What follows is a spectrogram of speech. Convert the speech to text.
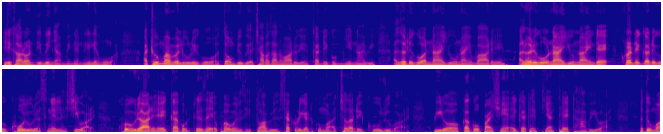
ဒီတစ်ခါတော့နီးပညာမင်းနဲ့လိမ်လည်မှုပါအထူးမှန်ဘလူးတွေကိုအသုံးပြုပြီးအခြားကစားသမားတွေရဲ့ကတ်တွေကိုမြင်နိုင်ပြီးအလွယ်တကူအနိုင်ယူနိုင်ပါတယ်အလွယ်တကူအနိုင်ယူနိုင်တဲ့ credit card တွေကိုခိုးယူတဲ့စနစ်လည်းရှိပါတယ်ခိုးယူထားတဲ့ကတ်ကိုတိစိတ်အဖွဲ့ဝင်စီတွားပြီး security တစ်ခုမှအချက်လက်တွေကူးယူပါတယ်ပြီးတော့ကတ်ကိုပိုင်ရှင်အိတ်ကတ်ထဲပြန်ထည့်ထားပြီးပါတယ် ဘယ်သူမှ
